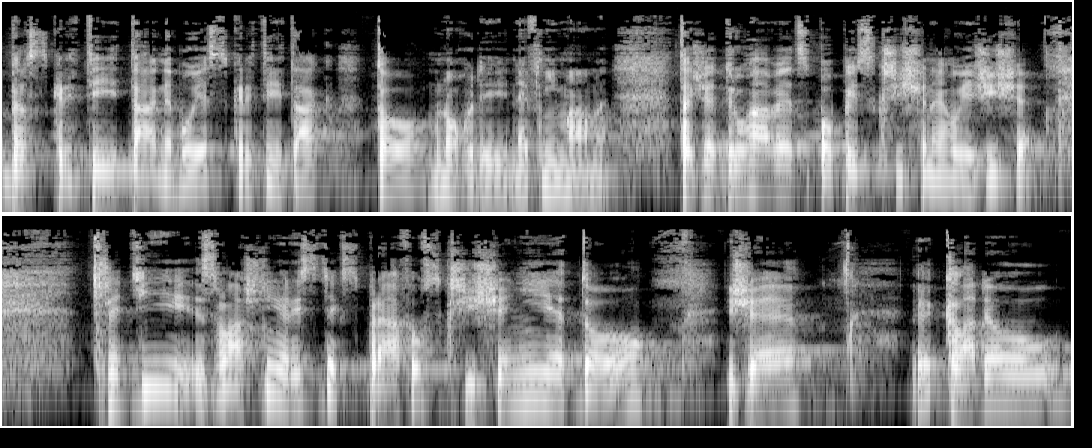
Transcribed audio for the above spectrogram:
byl skrytý tak, nebo je skrytý tak, to mnohdy nevnímáme. Takže druhá věc, popis kříšeného Ježíše. Třetí zvláštní rys těch zpráv o vzkříšení je to, že, kladou,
